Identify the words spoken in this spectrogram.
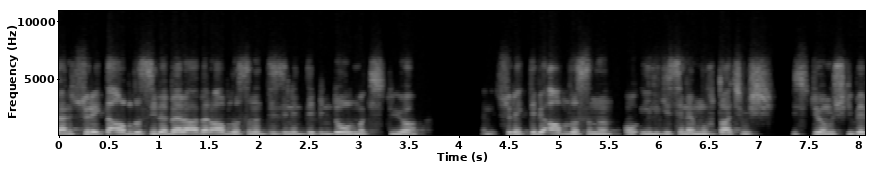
Yani sürekli ablasıyla beraber ablasının dizinin dibinde olmak istiyor. Yani sürekli bir ablasının o ilgisine muhtaçmış, istiyormuş gibi.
